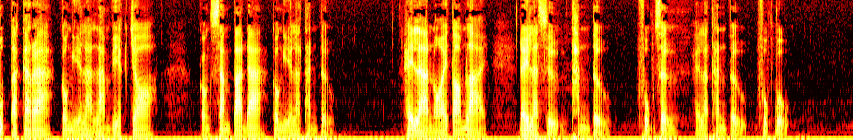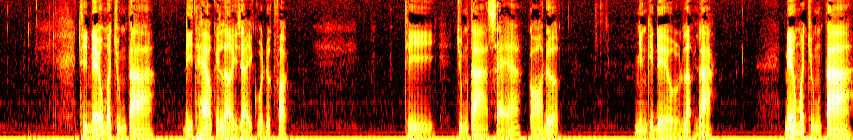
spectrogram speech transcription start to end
Upakara có nghĩa là làm việc cho. Còn sampada có nghĩa là thành tựu. Hay là nói tóm lại, đây là sự thành tựu, phụng sự, hay là thành tựu, phục vụ. Thì nếu mà chúng ta đi theo cái lời dạy của đức phật, thì chúng ta sẽ có được những cái điều lợi lạc. Nếu mà chúng ta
